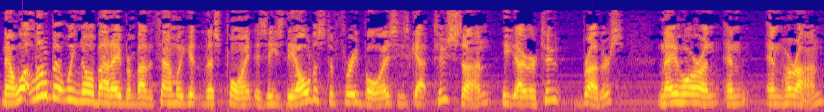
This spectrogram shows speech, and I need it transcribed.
Now, what little bit we know about Abram by the time we get to this point is he's the oldest of three boys. He's got two sons, he got two brothers, Nahor and, and, and Haran.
